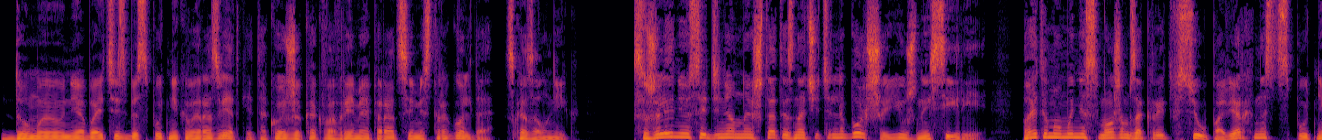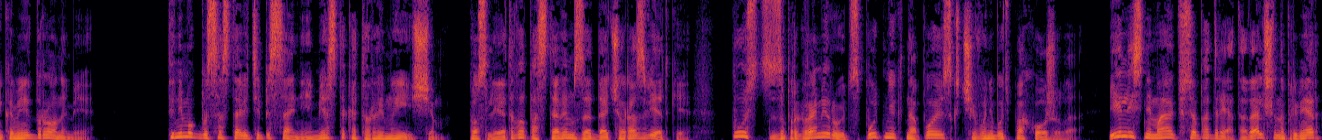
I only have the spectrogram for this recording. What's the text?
«Думаю, не обойтись без спутниковой разведки, такой же, как во время операции мистера Гольда», — сказал Ник. «К сожалению, Соединенные Штаты значительно больше Южной Сирии, Поэтому мы не сможем закрыть всю поверхность спутниками и дронами. Ты не мог бы составить описание места, которое мы ищем? После этого поставим задачу разведки. Пусть запрограммируют спутник на поиск чего-нибудь похожего. Или снимают все подряд, а дальше, например,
